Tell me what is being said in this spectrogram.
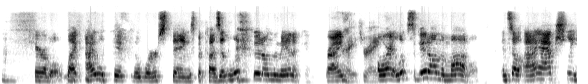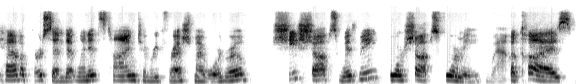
terrible. Like I will pick the worst things because it looks good on the mannequin, right? Right, right. Or it looks good on the model. And so I actually have a person that when it's time to refresh my wardrobe, she shops with me or shops for me. Wow. Because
